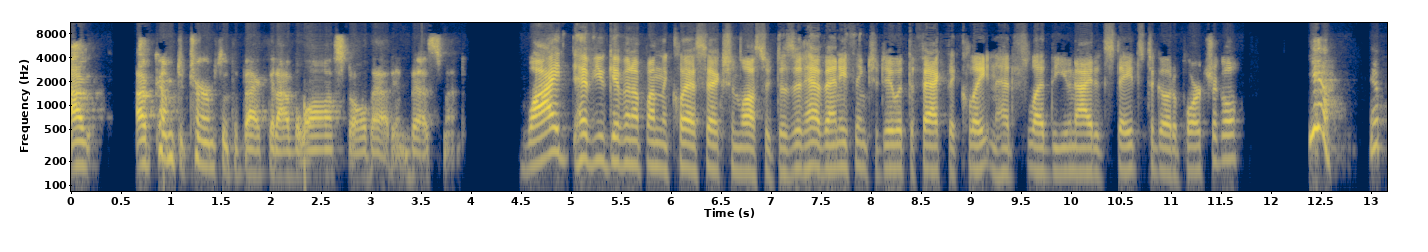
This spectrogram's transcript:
I've I've come to terms with the fact that I've lost all that investment. Why have you given up on the class action lawsuit? Does it have anything to do with the fact that Clayton had fled the United States to go to Portugal? Yeah, yep.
